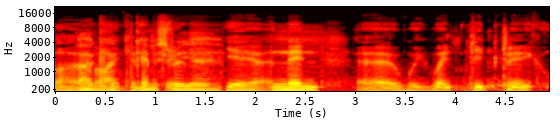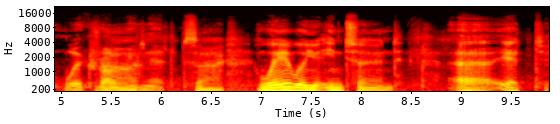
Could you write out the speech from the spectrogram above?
bi- Biochem- biochemistry. chemistry, yeah. Yeah, and then uh, we went did clinical work following that. so, where were you interned? Uh, at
